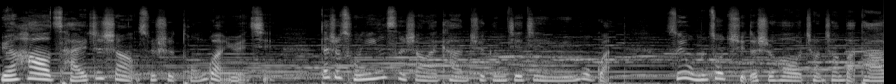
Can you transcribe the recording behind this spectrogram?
圆号材质上虽是铜管乐器，但是从音色上来看却更接近于木管，所以我们作曲的时候常常把它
